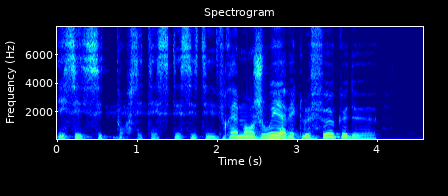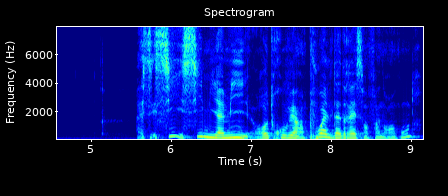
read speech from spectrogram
Et c'était vraiment joué avec le feu que de... Si, si Miami retrouvait un poil d'adresse en fin de rencontre,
